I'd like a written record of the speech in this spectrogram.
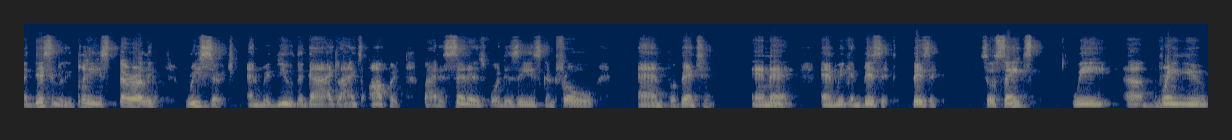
Additionally, please thoroughly research and review the guidelines offered by the Centers for Disease Control and Prevention. Amen. And we can visit, visit. So, saints, we uh, bring you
